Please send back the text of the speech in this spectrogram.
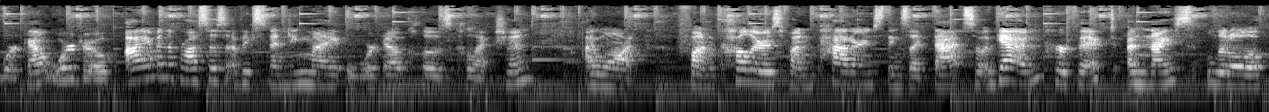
workout wardrobe. I am in the process of extending my workout clothes collection. I want fun colors, fun patterns, things like that. So again, perfect. A nice little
